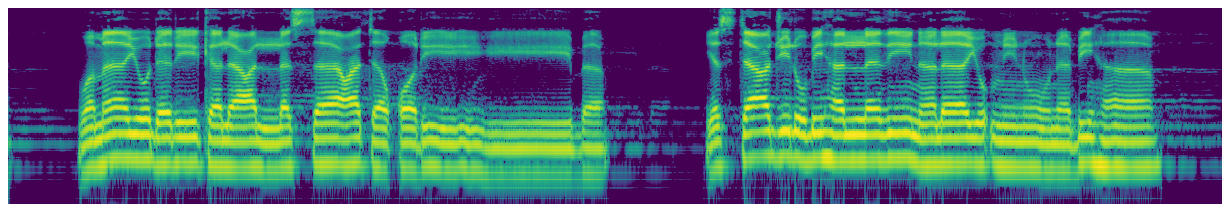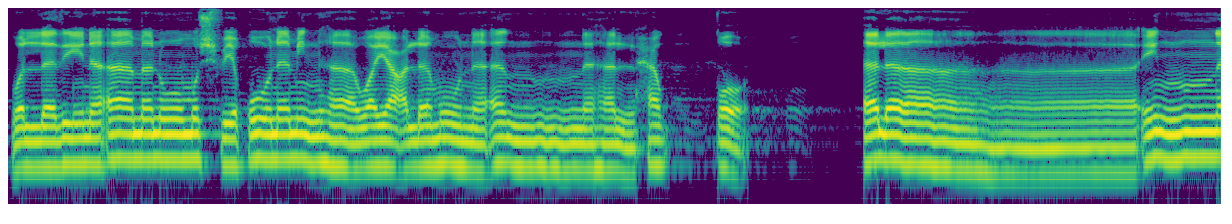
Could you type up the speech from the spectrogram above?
وما يدريك لعل الساعة قريب يستعجل بها الذين لا يؤمنون بها والذين امنوا مشفقون منها ويعلمون انها الحق الا ان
